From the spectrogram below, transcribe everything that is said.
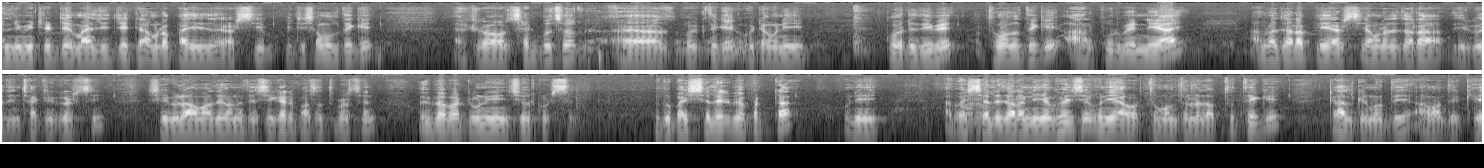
আনলিমিটেড যে মাইলেজ যেটা আমরা পাই আসছি ব্রিটিশ আমল থেকে, একশো ষাট বছর থেকে ওইটা উনি করে দিবে তোমাদের থেকে। আর পূর্বের ন্যায় আমরা যারা পেয়ে আসছি, আমরা যারা দীর্ঘদিন চাকরি করছি, সেগুলো আমাদের অনেক শিকারে পঁচাত্তর পার্সেন্ট ওই ব্যাপারটা উনি ইনশিওর করছেন। শুধু বাইশ সালের ব্যাপারটা, উনি বাইশ সালে যারা নিয়োগ হয়েছে, উনি অর্থ মন্ত্রণালয় দপ্তর থেকে কালকের মধ্যে আমাদেরকে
